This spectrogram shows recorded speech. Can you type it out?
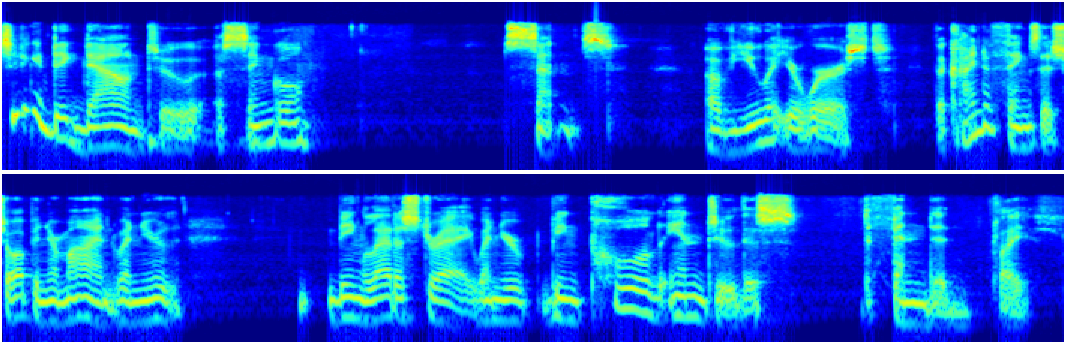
See if you can dig down to a single sentence of you at your worst, the kind of things that show up in your mind when you're being led astray, when you're being pulled into this defended place.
